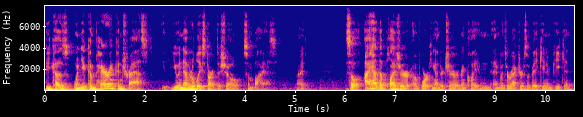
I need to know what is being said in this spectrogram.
because when you compare and contrast, you inevitably start to show some bias, right? So I had the pleasure of working under Chairman Clayton and with directors of Avakian and Peikin.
